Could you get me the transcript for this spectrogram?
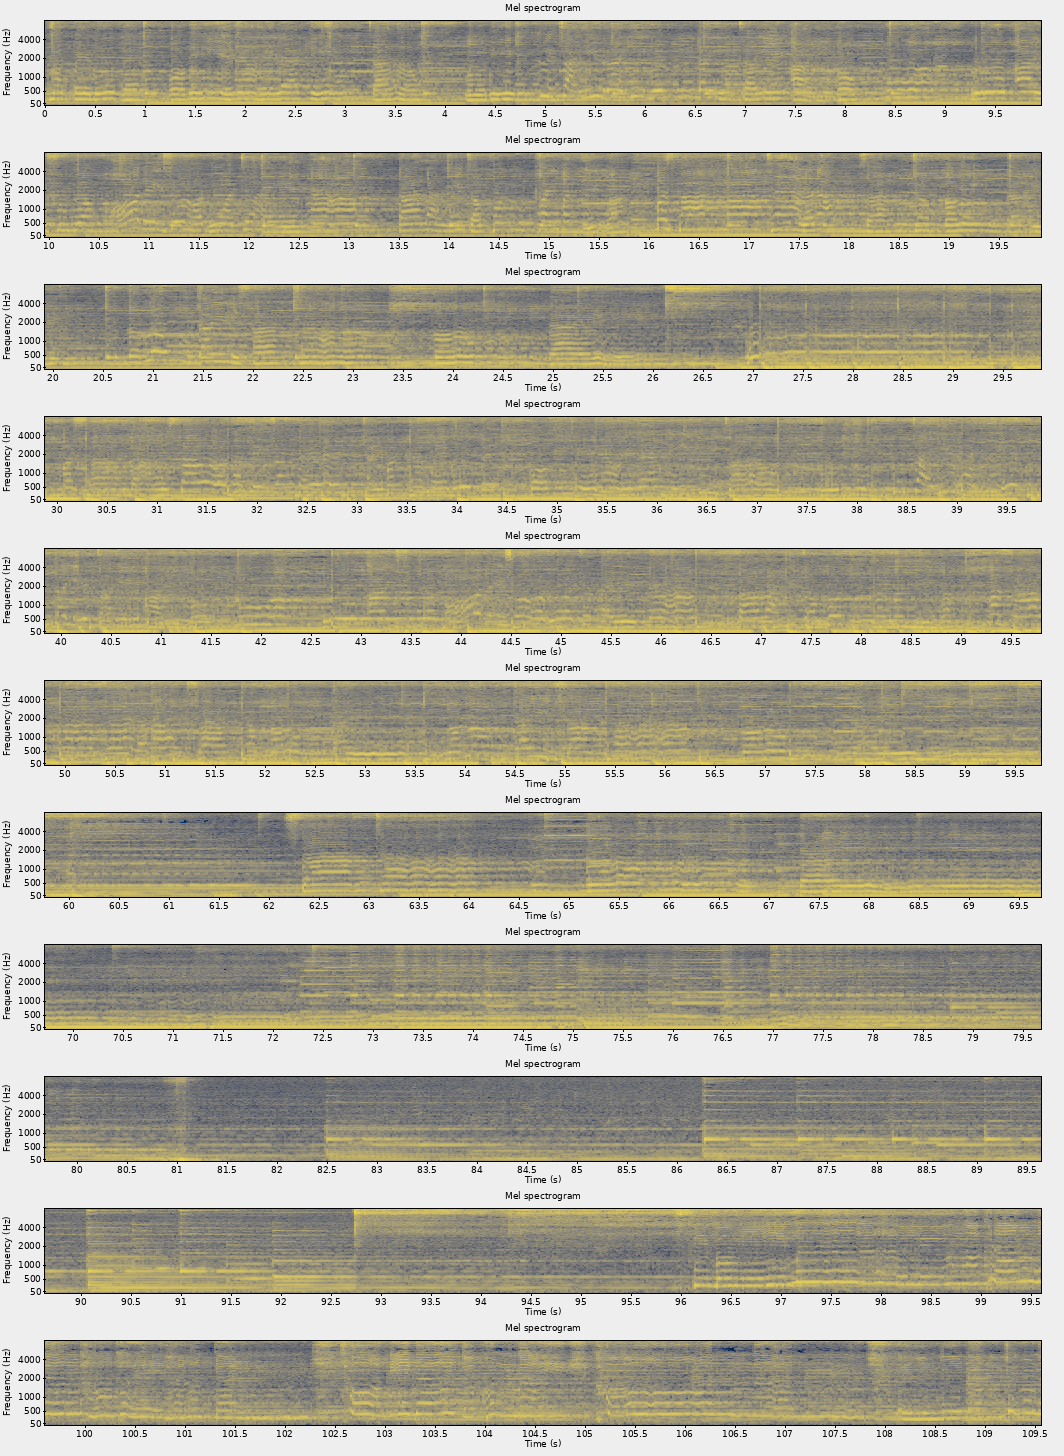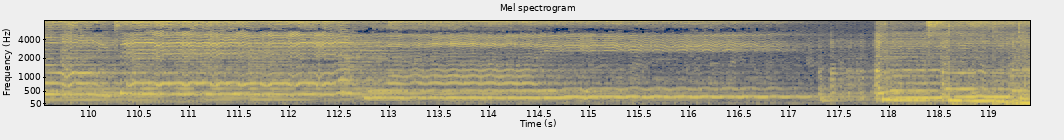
หักไปเบิดแล้วบ่มีแนวให้แลกดีเจ้าผู้ดีคือใจไรเห็นได้ใจอายมองหัวรูปอายสวมขอได้สวดหัวใจน้ำตาไหลจากคนใครมาตีหลังมาสร้างมาแท้และนะสร้างทำมาลงได้นอนลงได้สร้างทำนอนลงได้ สิบ่มีมือลืมว่าครั้งหนึ่งเขาเคยหากันโชคดีเด้อกับคนใหม่คนนั้นก็ยินดีนำถึงน้องเจ็บหลาย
